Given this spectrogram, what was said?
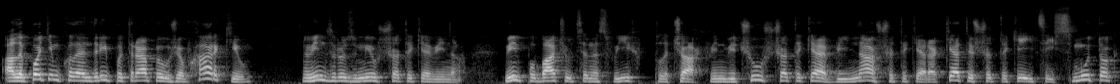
Але потім, коли Андрій потрапив вже в Харків, він зрозумів, що таке війна. Він побачив це на своїх плечах. Він відчув, що таке війна, що таке ракети, що таке і цей смуток.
